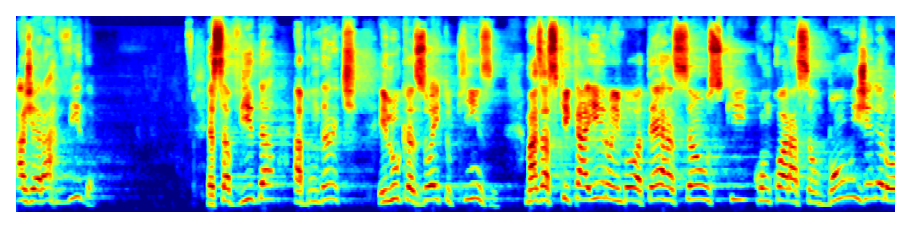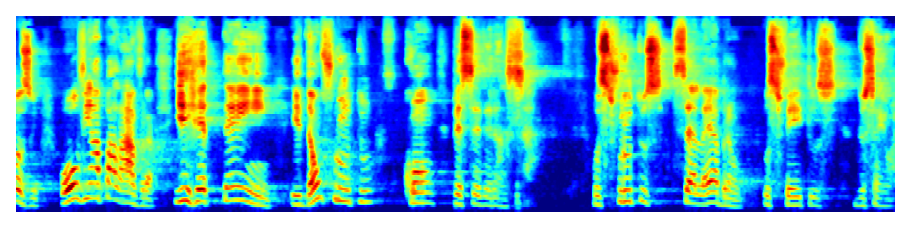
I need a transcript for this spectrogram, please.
a gerar vida. Essa vida abundante. Em Lucas 8,15, mas as que caíram em boa terra são os que, com coração bom e generoso, ouvem a palavra e retêm e dão fruto com perseverança. Os frutos celebram os feitos do Senhor.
